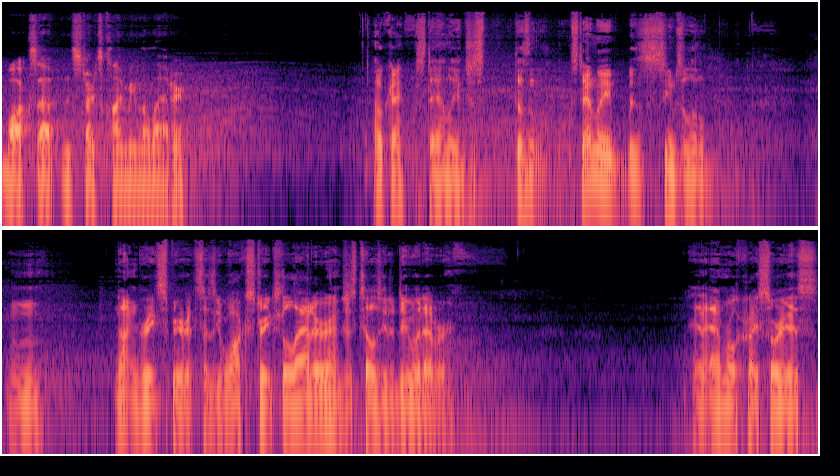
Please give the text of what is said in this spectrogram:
walks up and starts climbing the ladder. Okay. Stanley just doesn't. Stanley is, seems a little, mm, not in great spirits as he walks straight to the ladder and just tells you to do whatever. And Admiral Chrysorius,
